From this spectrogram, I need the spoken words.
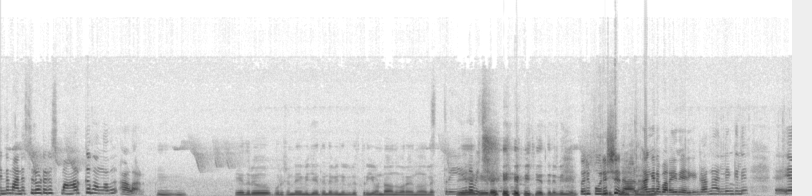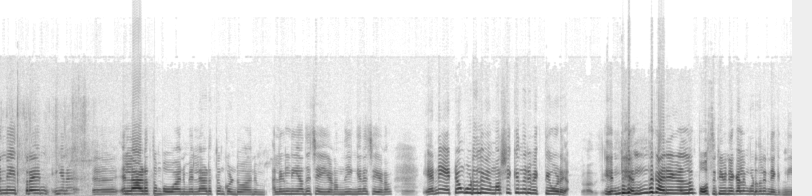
എന്റെ മനസ്സിലോട്ട് ഒരു സ്പാർക്ക് തന്നത് ആളാണ്. ഏതൊരു പുരുഷന്റെയും വിജയത്തിന്റെ പിന്നിൽ ഒരു സ്ത്രീ ഉണ്ടാവെന്ന് പറയുന്ന പോലെ സ്ത്രീയുടെ രേഖയുടെ വിജയത്തിന് പിന്നിൽ ഒരു പുരുഷനാണ് അങ്ങനെ പറയുന്നതായിരിക്കും. കാരണം അല്ലെങ്കിൽ എന്നെ ഇത്രയും ഇങ്ങനെ എല്ലായിടത്തും പോവാനും എല്ലായിടത്തും കൊണ്ടുപോകാനും അല്ലെങ്കിൽ നീ അത് ചെയ്യണം നീ ഇങ്ങനെ ചെയ്യണം എന്നെ ഏറ്റവും കൂടുതൽ വിമർശിക്കുന്ന ഒരു വ്യക്തി കൂടെയാണ് എന്റെ എന്ത് കാര്യങ്ങളിലും പോസിറ്റീവിനേക്കാളും കൂടുതൽ നീ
